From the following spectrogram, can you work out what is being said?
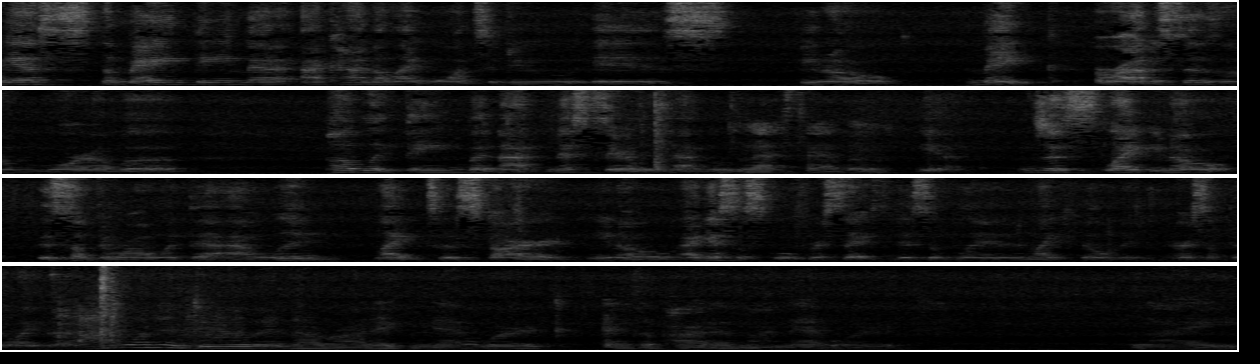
I guess the main thing that I kind of like want to do is, you know, make eroticism more of a public thing, but not necessarily taboo. Less taboo. Yeah. Just like you know, there's something wrong with that. I would like to start, you know, I guess a school for sex discipline and like filming or something like that. I want to do an erotic network as a part of my network. Like,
